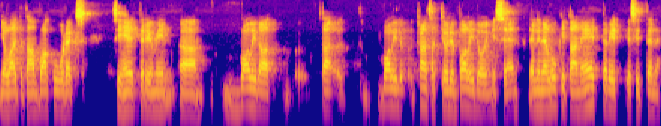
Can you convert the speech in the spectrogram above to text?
ja laitetaan vakuudeksi siihen Ethereumin ää, validaat, ta, valido, transaktioiden validoimiseen. Eli ne lukitaan ne Etherit ja sitten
